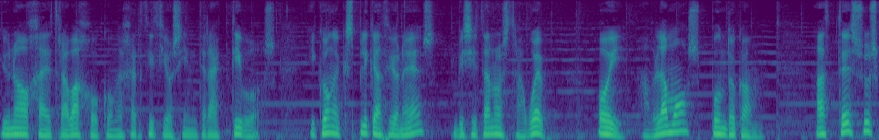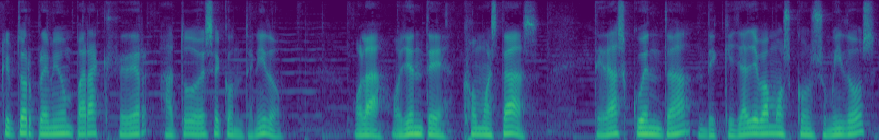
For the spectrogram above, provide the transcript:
y una hoja de trabajo con ejercicios interactivos y con explicaciones, visita nuestra web hoyhablamos.com. Hazte suscriptor premium para acceder a todo ese contenido. Hola, oyente, ¿cómo estás? ¿Te das cuenta de que ya llevamos consumidos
